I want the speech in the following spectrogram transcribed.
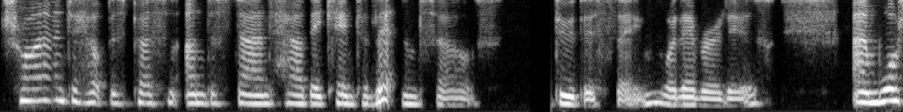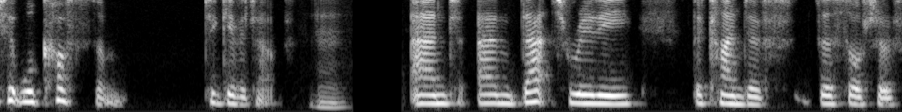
trying to help this person understand how they came to let themselves do this thing, whatever it is, and what it will cost them to give it up. Mm. And and that's really the kind of the sort of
